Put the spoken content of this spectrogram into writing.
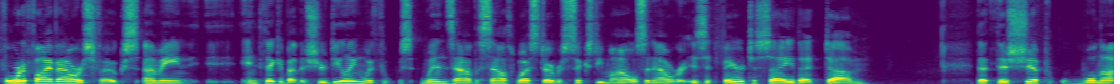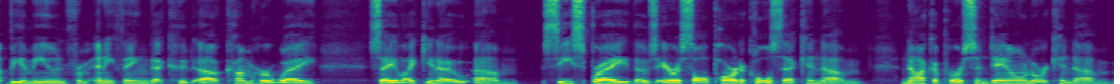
Four to five hours, folks. I mean, and think about this. You're dealing with winds out of the southwest over 60 miles an hour. Is it fair to say that um, that this ship will not be immune from anything that could uh, come her way? Say, like you know, um, sea spray, those aerosol particles that can um, knock a person down or can um,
